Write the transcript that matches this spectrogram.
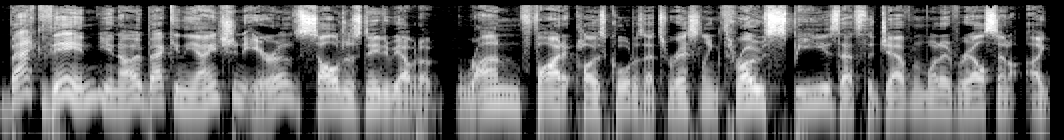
Back then, you know, back in the ancient era, soldiers need to be able to run, fight at close quarters. That's wrestling. Throw spears. That's the javelin. Whatever else. And I,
